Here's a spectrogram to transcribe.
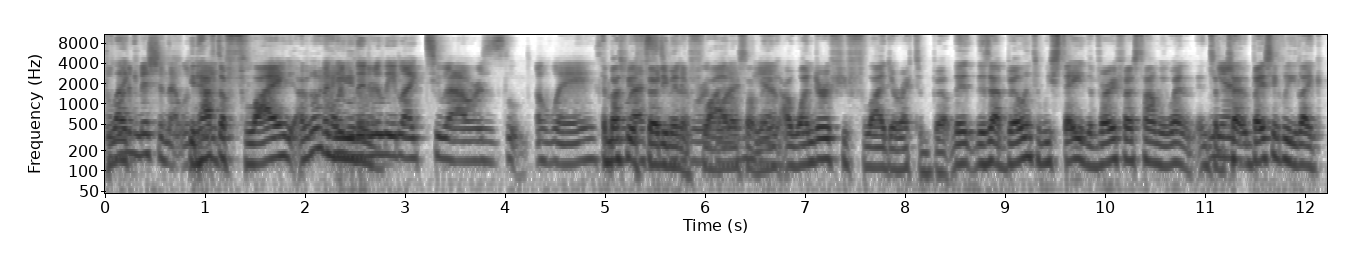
Like, what a mission that would You'd be. have to fly. I don't know Like how we're you. literally like two hours away. It must be a less 30 than minute flight or something. Yeah. I wonder if you fly direct to Burlington. There's that Burlington. We stayed the very first time we went in Yeah. September. Basically, like,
